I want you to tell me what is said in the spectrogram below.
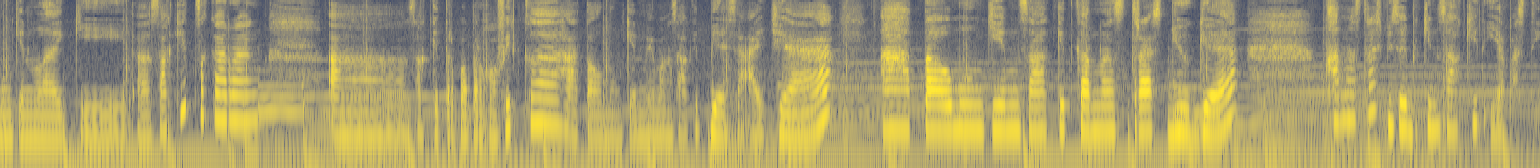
mungkin lagi uh, sakit sekarang uh, Sakit terpapar covid kah? Atau mungkin memang sakit biasa aja? Atau mungkin sakit karena stres juga? Karena stres bisa bikin sakit? Iya pasti.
